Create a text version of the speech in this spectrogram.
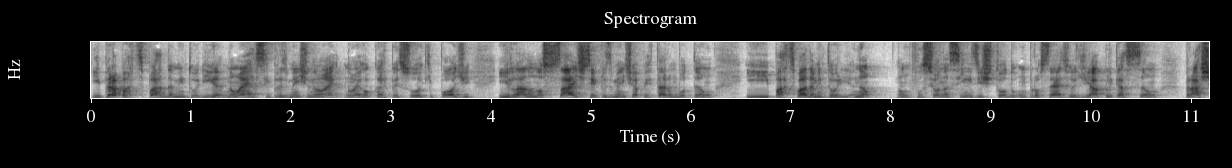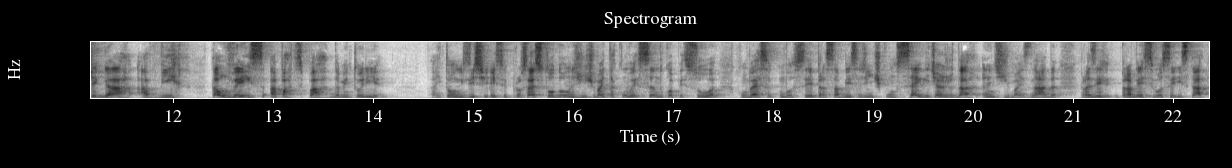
E para participar da mentoria, não é simplesmente, não é, não é qualquer pessoa que pode ir lá no nosso site, simplesmente apertar um botão e participar da mentoria. Não, não funciona assim. Existe todo um processo de aplicação para chegar a vir, talvez, a participar da mentoria. Tá? Então existe esse processo todo onde a gente vai estar tá conversando com a pessoa, conversa com você para saber se a gente consegue te ajudar antes de mais nada, para ver se você está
